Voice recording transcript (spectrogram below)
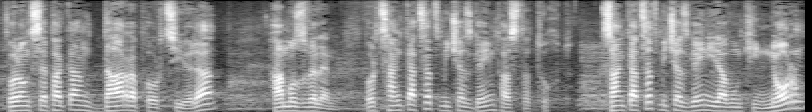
որոնք սեփական դառը փորձի վրա համոզվել են, որ ցանկացած միջազգային փաստաթուղթ ցանկացած միջազգային իրավունքի նորմ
